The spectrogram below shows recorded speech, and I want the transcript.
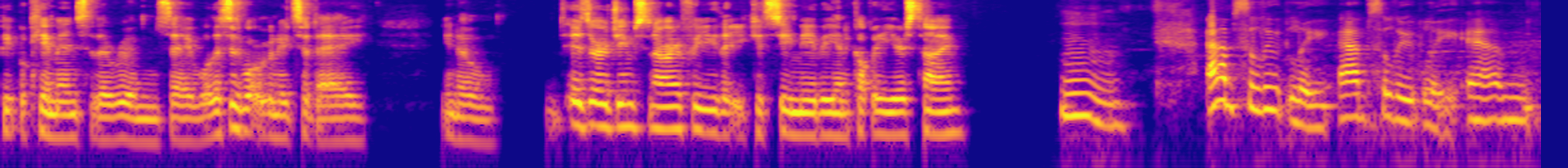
People came into the room and say, well, this is what we're going to do today. You know, is there a dream scenario for you that you could see maybe in a couple of years' time? Mm, absolutely, absolutely. And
